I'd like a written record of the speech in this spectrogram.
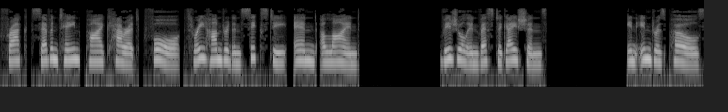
frac 17 pi caret 4 360 end aligned. Visual investigations in Indra's Pearls,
